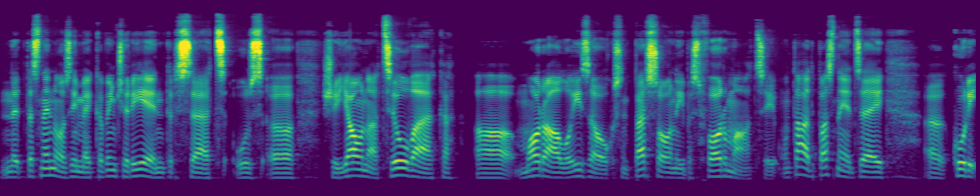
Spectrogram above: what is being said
ne, tas nenozīmē, ka viņš ir ieinteresēts uz uh, šī jaunā cilvēka uh, morālo izaugsmi, personības formāciju. Un tādi pasniedzēji, uh, kuri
